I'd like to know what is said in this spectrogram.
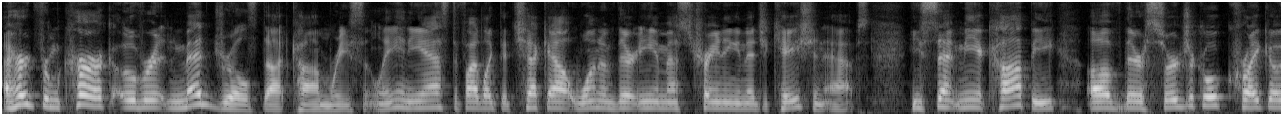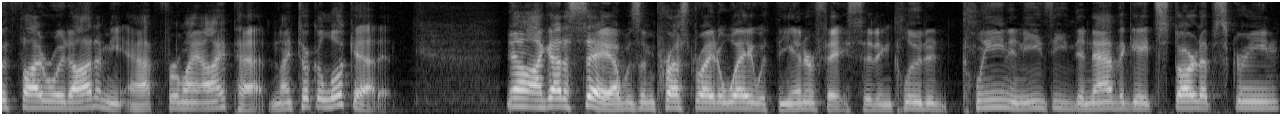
I heard from Kirk over at meddrills.com recently, and he asked if I'd like to check out one of their EMS training and education apps. He sent me a copy of their surgical cricothyroidotomy app for my iPad, and I took a look at it. Now, I gotta say, I was impressed right away with the interface. It included clean and easy to navigate startup screen.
